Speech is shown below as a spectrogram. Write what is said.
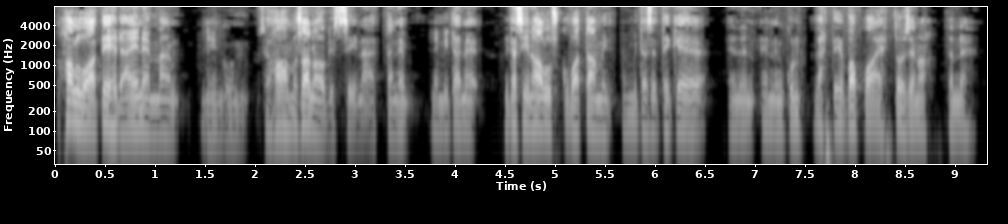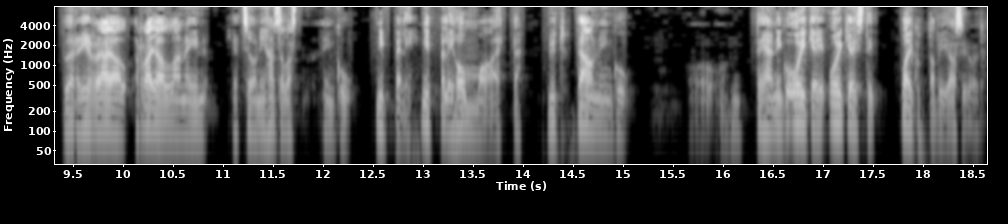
haluaa tehdä enemmän, niin kuin se hahmo sanookin siinä, että ne, ne mitä, ne, mitä siinä alussa kuvataan, mitä se tekee ennen, ennen kuin lähtee vapaaehtoisena tänne pyörii rajalla, niin että se on ihan sellaista niin kuin nippeli, nippeli hommaa, että nyt tämä on niin kuin tehdä niin oike, oikeasti vaikuttavia asioita.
